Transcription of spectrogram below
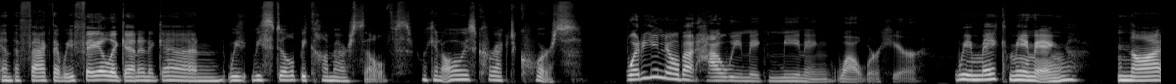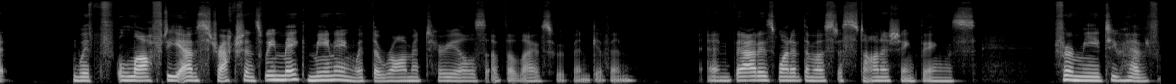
and the fact that we fail again and again, we, we still become ourselves. We can always correct course. What do you know about how we make meaning while we're here? We make meaning not with lofty abstractions. We make meaning with the raw materials of the lives we've been given. And that is one of the most astonishing things for me to have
